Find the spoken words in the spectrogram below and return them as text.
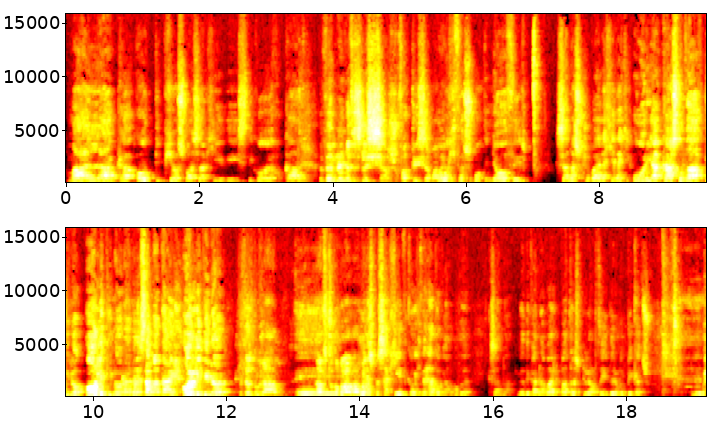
Μαλάκα, ό,τι πιο σπασαρχίδιστικο έχω κάνει. Δεν ένιωθες λες εσύ να σου φατήσει άμα Όχι, θα σου πω, νιώθεις σαν να σου κουμπάει ένα χεράκι οριακά στο δάχτυλο όλη την ώρα. Δεν σταματάει όλη την ώρα. Δεν θες το γάμ. Ε, Αυτό το πράγμα. Είναι πας. σπασαρχίδικο, όχι, δεν θα το κάνω ποτέ ξανά. Δηλαδή, καναβάλι πάτρας πλέον από τα ίντερνετ με Πίκατσου. Είναι-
